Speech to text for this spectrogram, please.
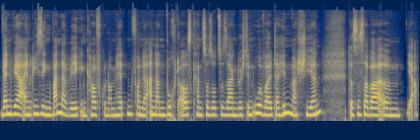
wenn wir einen riesigen Wanderweg in Kauf genommen hätten. Von der anderen Bucht aus kannst du sozusagen durch den Urwald dahin marschieren. Das ist aber, ähm, ja,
